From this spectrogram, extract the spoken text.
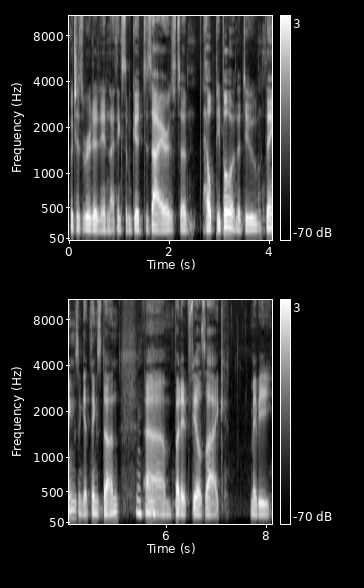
which is rooted in I think some good desires to help people and to do things and get things done. Mm-hmm. Um, but it feels like maybe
